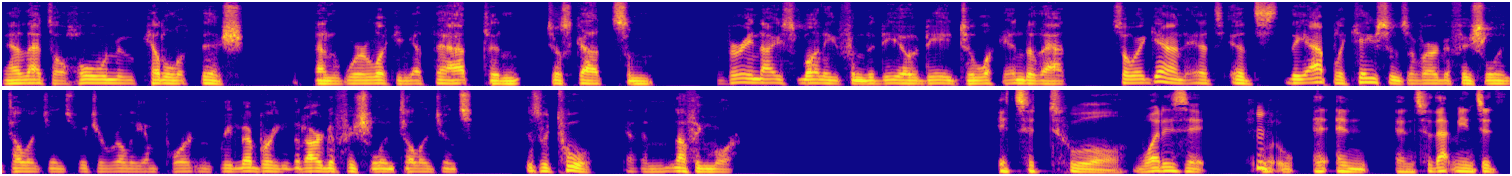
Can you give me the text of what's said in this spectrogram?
And that's a whole new kettle of fish. And we're looking at that and just got some very nice money from the DOD to look into that. So again, it's, it's the applications of artificial intelligence, which are really important. Remembering that artificial intelligence is a tool and nothing more. It's a tool. What is it? Hmm. and, and and so that means it's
